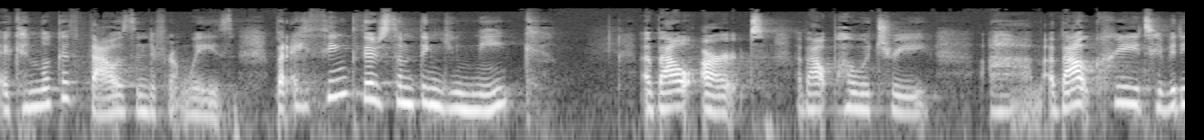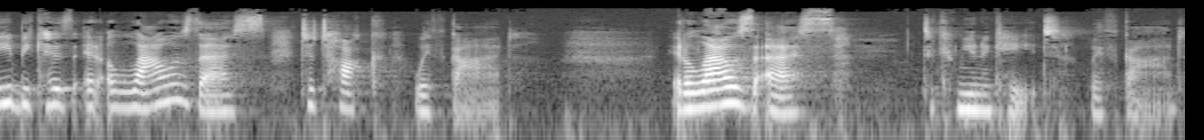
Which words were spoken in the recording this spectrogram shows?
It can look a thousand different ways. But I think there's something unique about art, about poetry, um, about creativity because it allows us to talk with God. It allows us to communicate with God.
